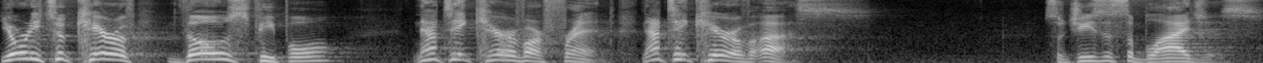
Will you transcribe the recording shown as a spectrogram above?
You already took care of those people. Now take care of our friend. Now take care of us. So Jesus obliges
